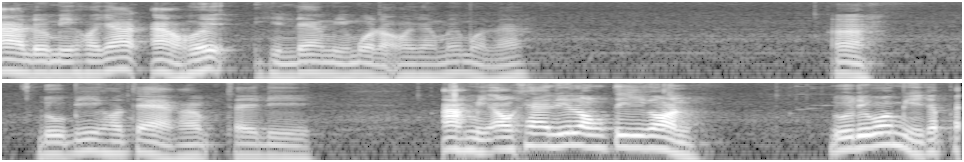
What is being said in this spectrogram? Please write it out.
อ่าเดี๋ยวมีขออนุญาตอ้าวเฮ้ยหินแดงมีหมดเหรอยังไม่หมดนะ อะรูบี้เขาแจกครับ ใจดี อะหมีเอาแค่นี้ลองตีก่อน ดูดิว่าหมีจะไป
